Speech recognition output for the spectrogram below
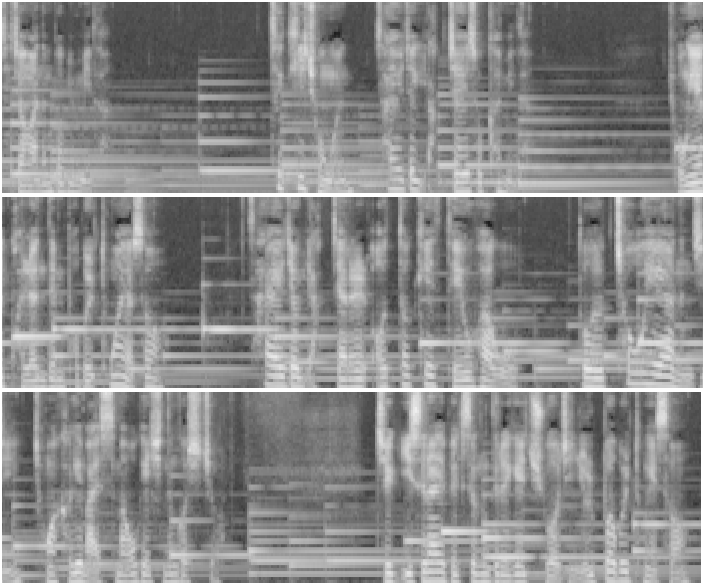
제정하는 법입니다. 특히 종은 사회적 약자에 속합니다. 종에 관련된 법을 통하여서 사회적 약자를 어떻게 대우하고 또 처우해야 하는지 정확하게 말씀하고 계시는 것이죠. 즉, 이스라엘 백성들에게 주어진 율법을 통해서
